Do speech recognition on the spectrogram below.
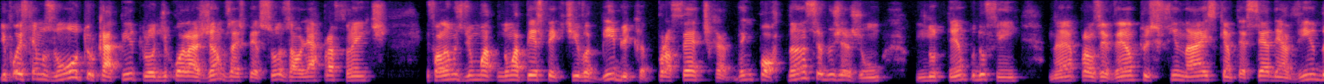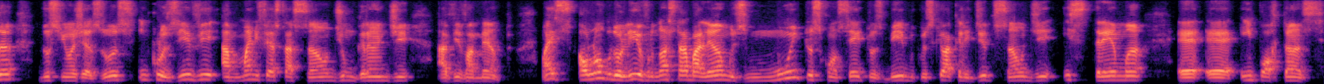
Depois temos um outro capítulo onde encorajamos as pessoas a olhar para frente, e falamos de uma, numa perspectiva bíblica, profética, da importância do jejum no tempo do fim, né, para os eventos finais que antecedem a vinda do Senhor Jesus, inclusive a manifestação de um grande avivamento. Mas, ao longo do livro, nós trabalhamos muitos conceitos bíblicos que eu acredito são de extrema é, é, importância.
